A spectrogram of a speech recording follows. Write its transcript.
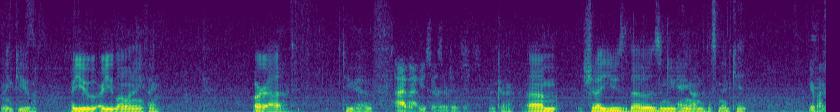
Thank you. Are you are you low on anything? Or uh do you have I have a few syringes. okay. Um should I use those and you hang on to this med kit? You're fine.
